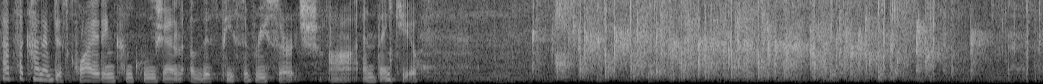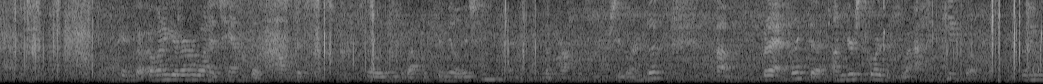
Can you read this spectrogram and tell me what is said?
that's a kind of disquieting conclusion of this piece of research. Uh, and thank you. underscore this last piece of I mean,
